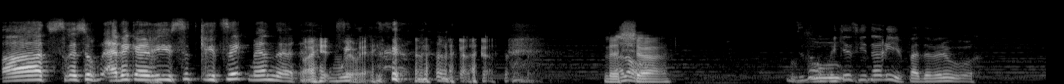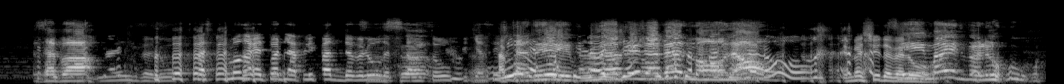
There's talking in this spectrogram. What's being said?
Ah, tu serais surpris. Avec un réussite critique, man. euh, Ouais, Oui. c'est vrai. le Alors. chat. Dis donc, mais qu'est-ce qui t'arrive, pas de velours? Velours. Parce que tout le monde n'arrête pas de l'appeler patte de velours C'est depuis tantôt. Puis casser Ah. Attendez, vous n'appelez jamais de mon nom! Et monsieur de C'est velours. mains de velours!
